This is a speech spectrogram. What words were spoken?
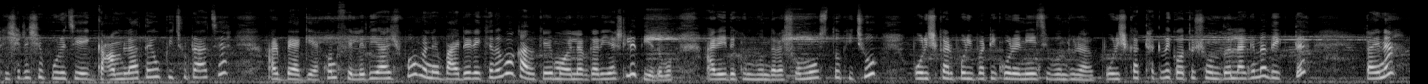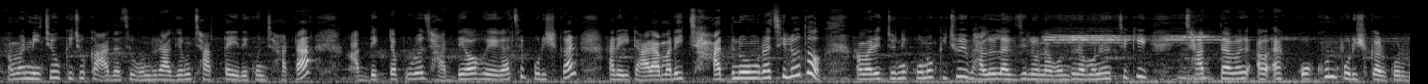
ঠেসে ঠেসে পুড়েছি, এই গামলাতেও কিছুটা আছে, আর ব্যাগে এখন ফেলে দিয়ে আসব মানে বাইরে রেখে দেবো, কালকে ময়লার গাড়ি আসলে দিয়ে দেবো। আর এই দেখুন বন্ধুরা, সমস্ত কিছু পরিষ্কার পরিপাটি করে নিয়েছি বন্ধুরা, পরিষ্কার থাকলে কত সুন্দর লাগে না দেখতে? তাই না? আমার নিচেও কিছু কাজ আছে বন্ধুরা। আগে আমি ছাদটা, এই দেখুন ঝাঁটা। আর্ধেকটা পুরো ঝাড় দেওয়া হয়ে গেছে পরিষ্কার। আর এইটা, আর আমার এই ছাদ নোংরা ছিল তো, আমার এর জন্য কোনো কিছুই ভালো লাগছিল না বন্ধুরা। মনে হচ্ছে কি ছাদটা আবার কখন পরিষ্কার করব।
